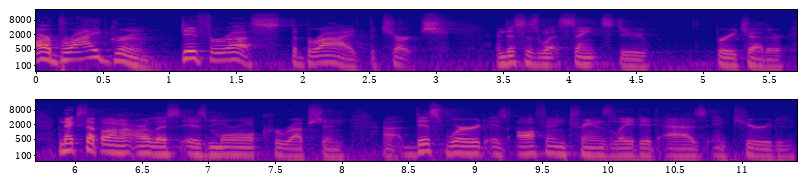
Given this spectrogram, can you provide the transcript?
our bridegroom did for us, the bride, the church. And this is what saints do for each other. Next up on our list is moral corruption. Uh, this word is often translated as impurity.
